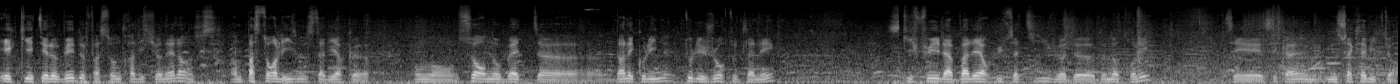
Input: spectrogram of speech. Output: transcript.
et qui est élevée de façon traditionnelle en, pastoralisme, c'est-à-dire qu'on on sort nos bêtes euh, dans les collines tous les jours, toute l'année ce qui fait la valeur gustative de, notre lait, c'est quand même une sacrée victoire.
